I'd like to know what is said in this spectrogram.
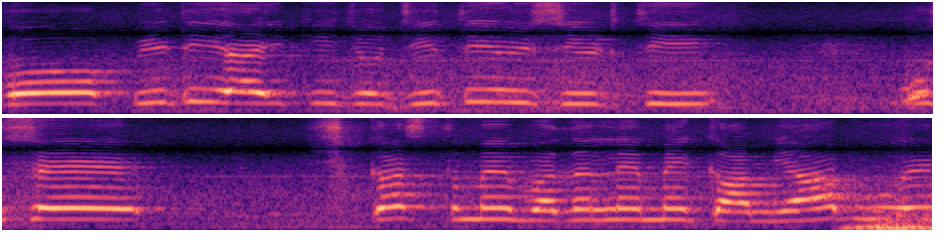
وہ پی ٹی آئی کی جو جیتی ہوئی سیٹ تھی، اسے شکست میں بدلنے میں کامیاب ہوئے۔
